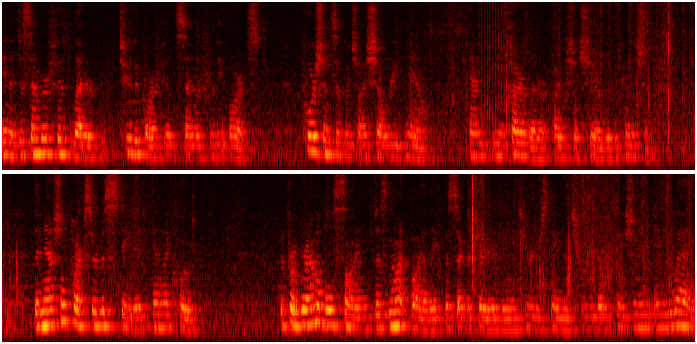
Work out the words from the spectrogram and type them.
in a December 5th letter to the Garfield Center for the Arts, portions of which I shall read now, and the entire letter I shall share with the Commission. The National Park Service stated, and I quote, "The programmable sign does not violate the Secretary of the Interior standards for rehabilitation in any way.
